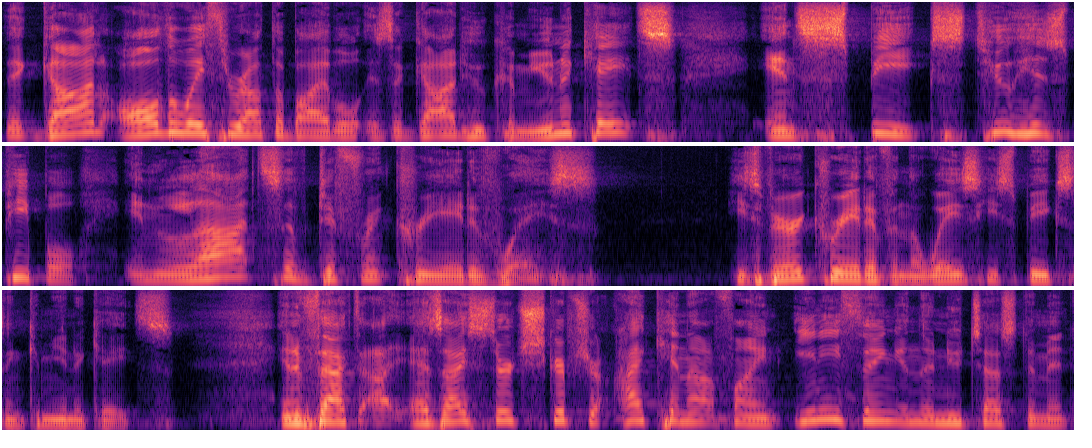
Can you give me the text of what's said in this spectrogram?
that God, all the way throughout the Bible, is a God who communicates and speaks to his people in lots of different creative ways. He's very creative in the ways he speaks and communicates. And in fact, as I search scripture, I cannot find anything in the New Testament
